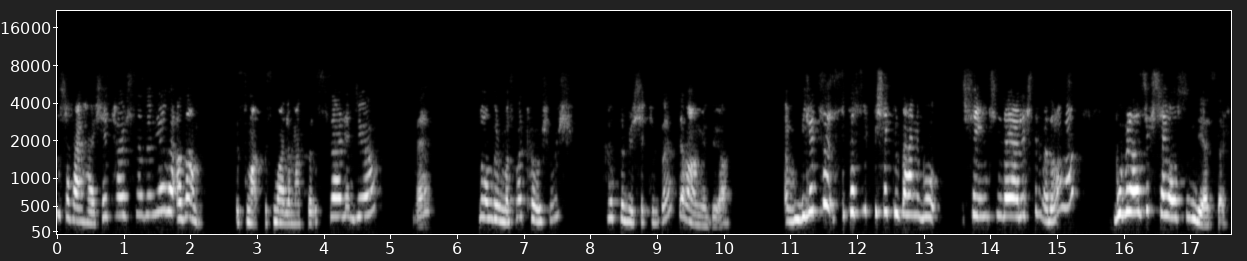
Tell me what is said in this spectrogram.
bu sefer her şey tersine dönüyor ve adam ısma, ısmarlamakta ısrar ediyor ve dondurmasına kavuşmuş mutlu bir şekilde devam ediyor. Bileti spesifik bir şekilde hani bu şeyin içinde yerleştirmedim ama bu birazcık şey olsun diye sır.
